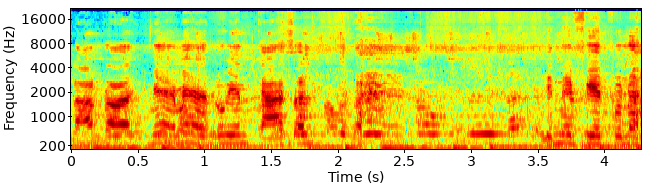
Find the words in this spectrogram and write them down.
หลานเราแม่แม่โรงเรียนตาสั้นเห็นในเฟซปุ่นนะ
